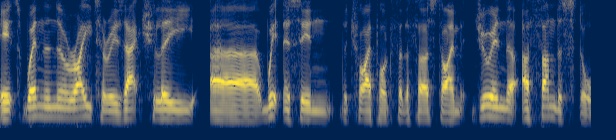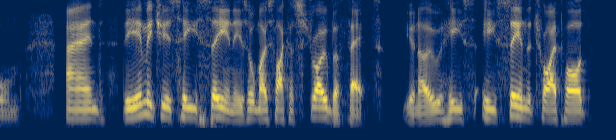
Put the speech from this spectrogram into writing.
it's when the narrator is actually uh, witnessing the tripod for the first time during the, a thunderstorm, and the images he's seeing is almost like a strobe effect. You know, he's he's seeing the tripod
